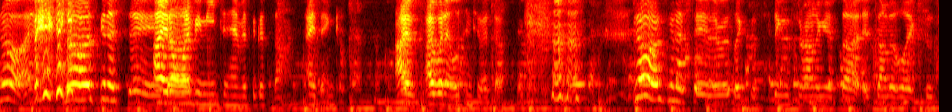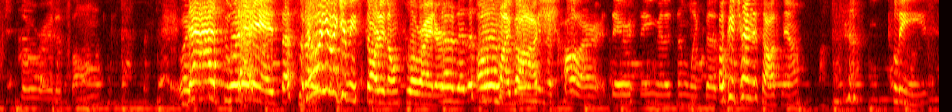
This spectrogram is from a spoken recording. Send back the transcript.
No, I, no. I was gonna say. I don't want to be mean to him. It's a good song. I think. I I wouldn't listen to it though. no, I was gonna say there was like this thing surrounding it that it sounded like this Flo Rida song. Like, That's what it is. that's what I Don't was- even get me started on Flo Rida. no, no, that's Oh what I was my gosh. In the car, they were saying that it sounded like that. Okay, turn this off now, please.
